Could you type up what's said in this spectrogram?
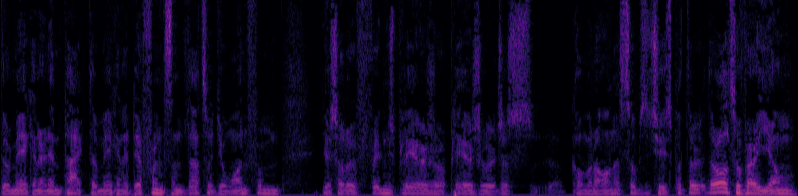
they're making an impact, they're making a difference, and that's what you want from your sort of fringe players or players who are just coming on as substitutes. But they're they're also very young,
